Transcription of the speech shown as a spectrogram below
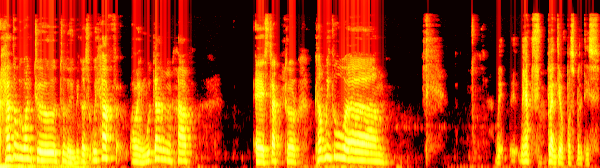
how do we want to, to do it? Because we have, I mean, we can have a structure. Can we do, um, We, we have plenty of possibilities.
